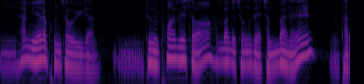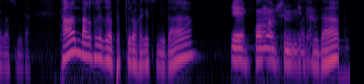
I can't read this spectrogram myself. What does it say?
음, 한미연합 군사훈련 음, 등을 포함해서 한반도 정세 전반을 다뤄봤습니다. 다음 방송에서 뵙도록 하겠습니다. 예, 고맙습니다. 고맙습니다.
